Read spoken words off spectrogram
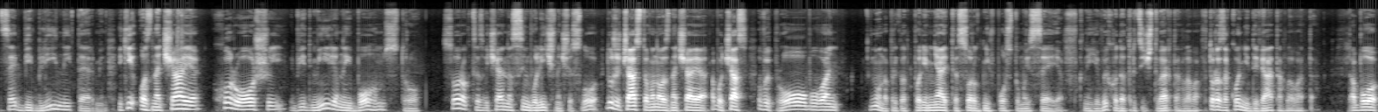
Це біблійний термін, який означає хороший, відміряний Богом строк. 40 це, звичайно, символічне число. Дуже часто воно означає або час випробувань. Ну, наприклад, порівняйте 40 днів посту Мойсея в книгі Вихода, 34 глава, Второзаконні 9 глава, так. Або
